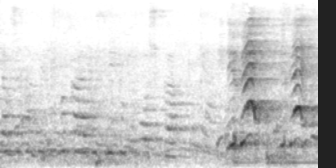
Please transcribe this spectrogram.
я вже ходив, блукаю по світу в пошуках. Іди геть, іди геть.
